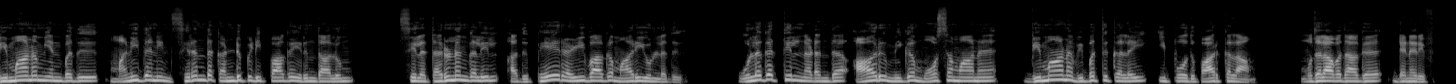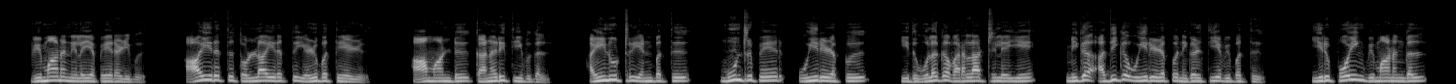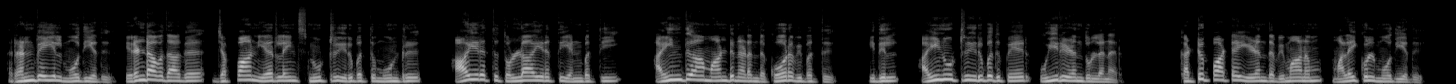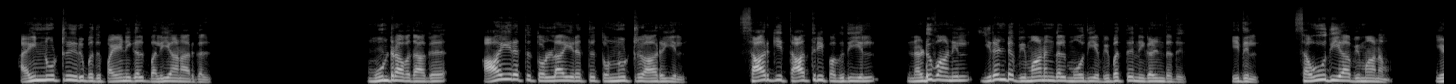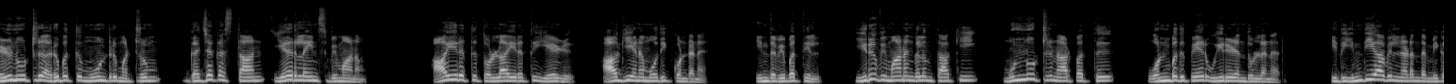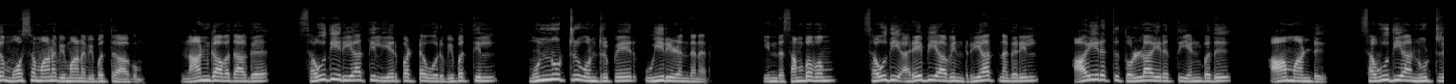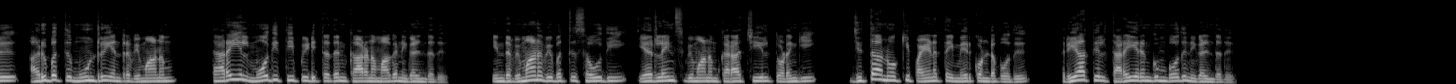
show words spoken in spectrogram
விமானம் என்பது மனிதனின் சிறந்த கண்டுபிடிப்பாக இருந்தாலும் சில தருணங்களில் அது பேரழிவாக மாறியுள்ளது. உலகத்தில் நடந்த ஆறு மிக மோசமான விமான விபத்துக்களை இப்போது பார்க்கலாம். முதலாவதாக டெனரிஃப் விமான நிலைய பேரழிவு ஆயிரத்து தொள்ளாயிரத்து எழுபத்தேழு. ஆமாண்டு கனரி தீவுகள் ஐநூற்று எண்பத்து மூன்று பேர் உயிரிழப்பு இது உலக வரலாற்றிலேயே மிக அதிக உயிரிழப்பு நிகழ்த்திய விபத்து. இரு போயிங் விமானங்கள் ரன்வேயில் மோதியது. இரண்டாவதாக ஜப்பான் ஏர்லைன்ஸ் நூற்று இருபத்து மூன்று ஆயிரத்து தொள்ளாயிரத்து எண்பத்தி ஐந்து ஆம் ஆண்டு நடந்த கோர விபத்து. இதில் ஐநூற்று இருபது பேர் உயிரிழந்துள்ளனர். கட்டுப்பாட்டை இழந்த விமானம் மலைக்குள் மோதியது. ஐநூற்று இருபது பயணிகள் பலியானார்கள். மூன்றாவதாக ஆயிரத்து தொள்ளாயிரத்து தொன்னூற்று ஆறில் சார்கி தாத்ரி பகுதியில் நடுவானில் இரண்டு விமானங்கள் மோதிய விபத்து நிகழ்ந்தது. இதில் சவூதியா விமானம் எழுநூற்று அறுபத்து மூன்று மற்றும் கஜகஸ்தான் ஏர்லைன்ஸ் விமானம் ஆயிரத்து தொள்ளாயிரத்து ஏழு ஆகியன மோதிக்கொண்டன. இந்த விபத்தில் இரு விமானங்களும் தாக்கி முன்னூற்று நாற்பத்து ஒன்பது பேர் உயிரிழந்துள்ளனர். இது இந்தியாவில் நடந்த மிக மோசமான விமான விபத்து ஆகும். நான்காவதாக சவுதி ரியாத்தில் ஏற்பட்ட ஒரு விபத்தில் முன்னூற்று ஒன்று பேர் உயிரிழந்தனர். இந்த சம்பவம் சவுதி அரேபியாவின் ரியாத் நகரில் ஆயிரத்து தொள்ளாயிரத்து எண்பது ஆம் ஆண்டு சவூதியா நூற்று அறுபத்து மூன்று என்ற விமானம் தரையில் மோதி தீப்பிடித்ததன் காரணமாக நிகழ்ந்தது. இந்த விமான விபத்து சவுதி ஏர்லைன்ஸ் விமானம் கராச்சியில் தொடங்கி ஜித்தா நோக்கி பயணத்தை மேற்கொண்டபோது ரியாத்தில் தரையிறங்கும் போது நிகழ்ந்தது.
